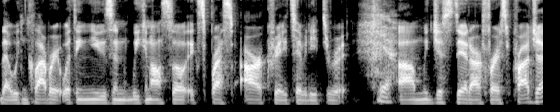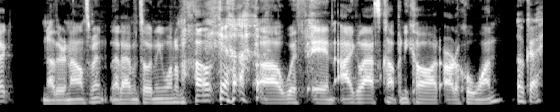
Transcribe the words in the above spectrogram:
that we can collaborate with and use. And we can also express our creativity through it. Yeah. Um, we just did our first project, another announcement that I haven't told anyone about, uh, with an eyeglass company called Article One. okay.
